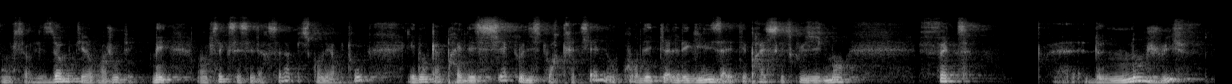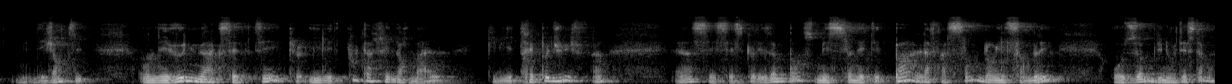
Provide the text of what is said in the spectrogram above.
on sait les hommes qui l'ont rajouté. Mais on sait que c'est ces versets-là, puisqu'on les retrouve. Et donc, après des siècles d'histoire chrétienne, au cours desquels l'Église a été presque exclusivement faite euh, de non-juifs, des gentils, on est venu à accepter qu'il est tout à fait normal qu'il y ait très peu de juifs. Hein. Hein, c'est ce que les hommes pensent. Mais ce n'était pas la façon dont il semblait aux hommes du Nouveau Testament.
